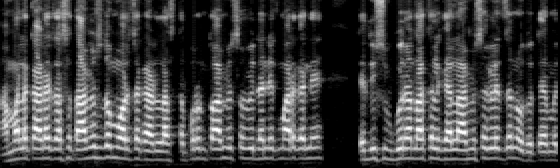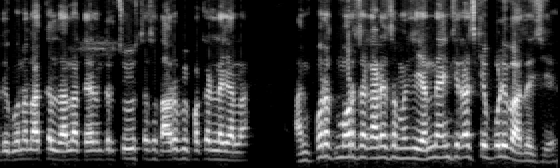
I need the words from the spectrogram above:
आम्हाला काढायचा असं तर आम्ही सुद्धा मोर्चा काढला असता. परंतु आम्ही संविधानिक मार्गाने त्या दिवशी गुन्हा दाखल केला. आम्ही सगळेच जण होतो. त्यामध्ये गुन्हा दाखल झाला. त्यानंतर चोवीस तासात आरोपी पकडला गेला. आणि परत मोर्चा काढायचा म्हणजे यांना यांची राजकीय पोळी भाजायची आहे.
